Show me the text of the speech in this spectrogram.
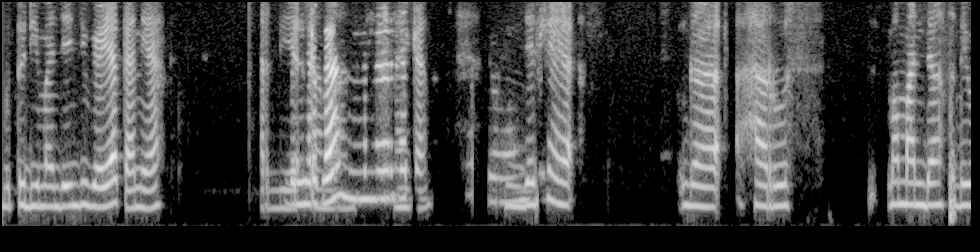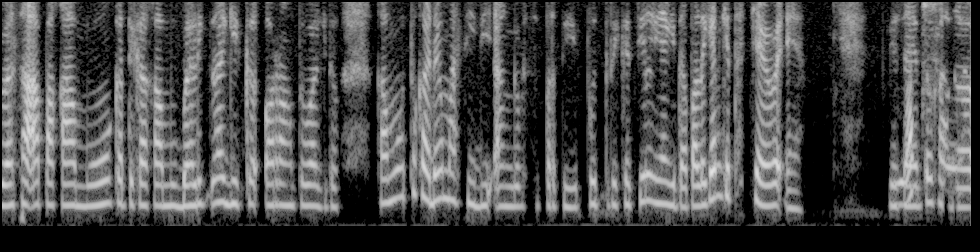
butuh dimanjain juga ya kan ya Ardia bener sama banget. Nah, kan jadi kayak nggak harus memandang sedewasa apa kamu ketika kamu balik lagi ke orang tua gitu. Kamu tuh kadang masih dianggap seperti putri kecilnya gitu apalagi kan kita cewek ya. Biasanya tuh kalau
